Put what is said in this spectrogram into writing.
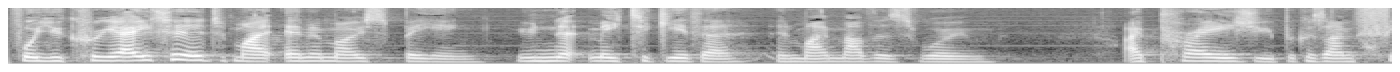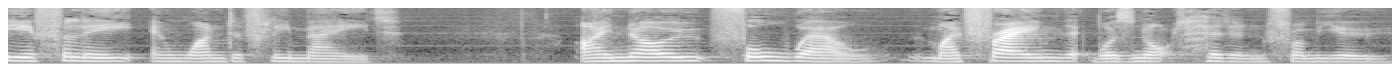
For you created my innermost being, you knit me together in my mother's womb. I praise you because I'm fearfully and wonderfully made. I know full well my frame that was not hidden from you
